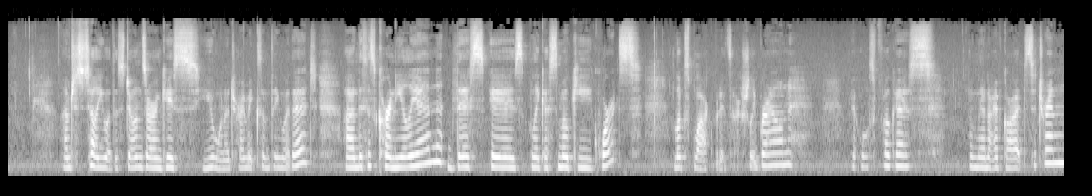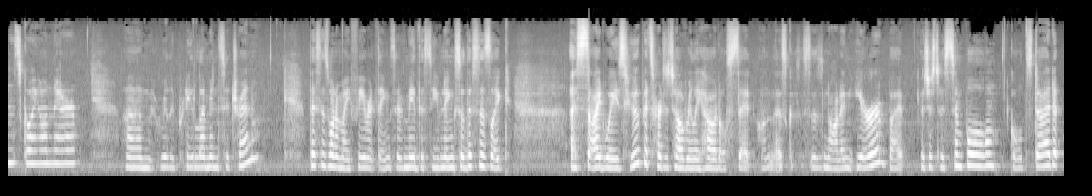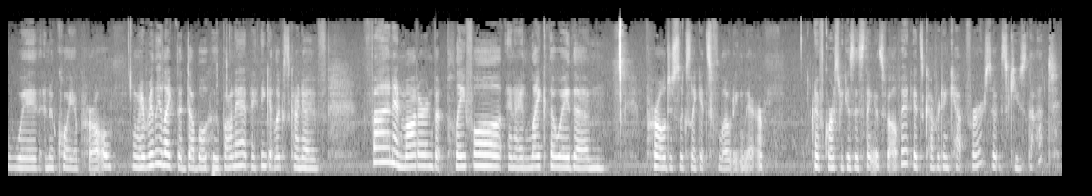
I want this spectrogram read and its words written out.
um, just to tell you what the stones are in case you want to try make something with it. Um, this is carnelian. This is like a smoky quartz looks black, but it's actually brown. It will focus. And then I've got citrons going on there. Um, really pretty lemon citron. This is one of my favorite things I've made this evening. So this is like a sideways hoop. It's hard to tell really how it'll sit on this because this is not an ear, but it's just a simple gold stud with an Akoya pearl. And I really like the double hoop on it. I think it looks kind of fun and modern but playful and I like the way the um, pearl just looks like it's floating there. Of course because this thing is velvet it's covered in cat fur so excuse that.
